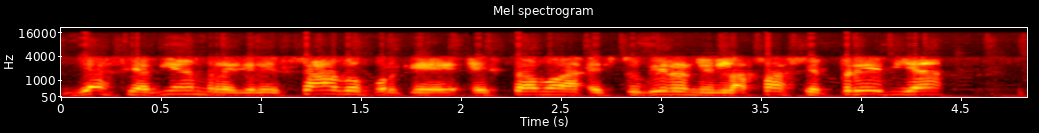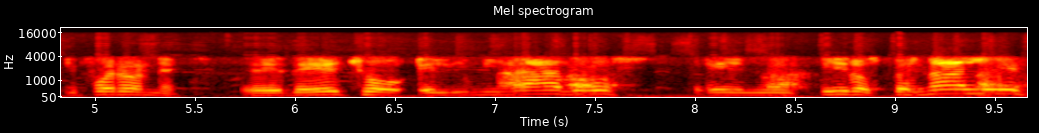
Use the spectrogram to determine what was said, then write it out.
ya se habían regresado porque estaba estuvieron en la fase previa y fueron eh, de hecho eliminados en tiros penales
